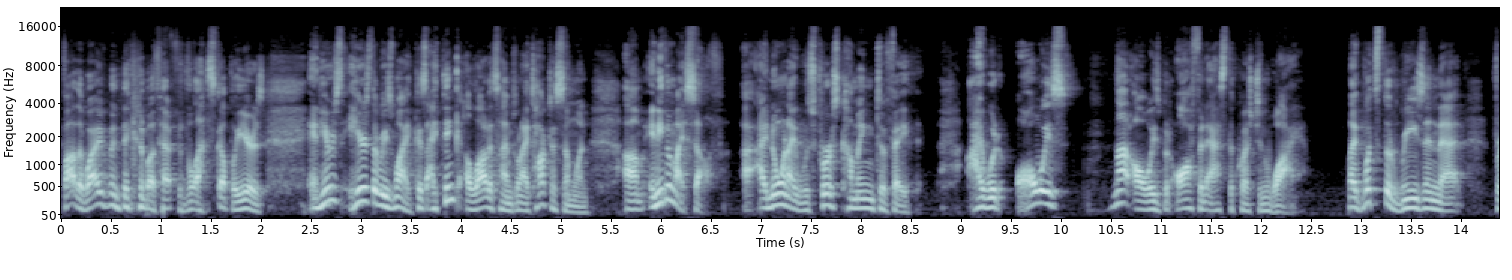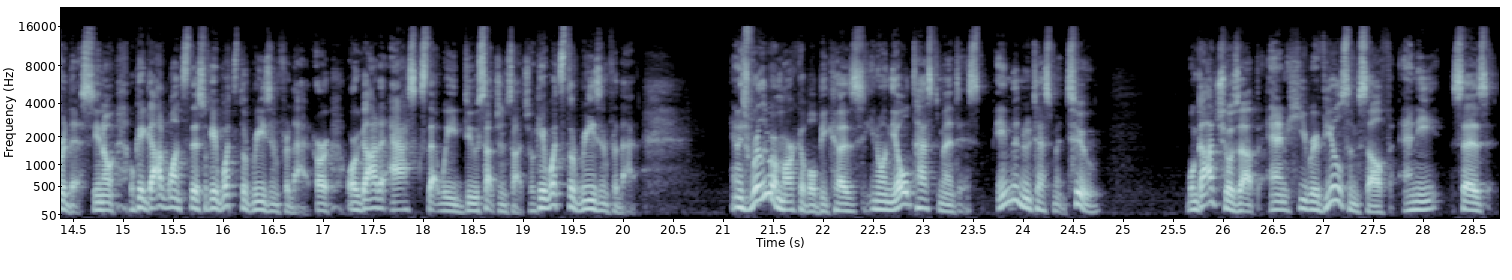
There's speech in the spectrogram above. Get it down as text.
Father, why have you been thinking about that for the last couple of years? And here's here's the reason why. Because I think a lot of times when I talk to someone, um, and even myself, I I know when I was first coming to faith, I would always, not always, but often ask the question, why? Like, what's the reason that for this? You know, okay, God wants this. Okay, what's the reason for that? Or or God asks that we do such and such. Okay, what's the reason for that? And it's really remarkable because, you know, in the Old Testament, in the New Testament too, when God shows up and he reveals himself and he says,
